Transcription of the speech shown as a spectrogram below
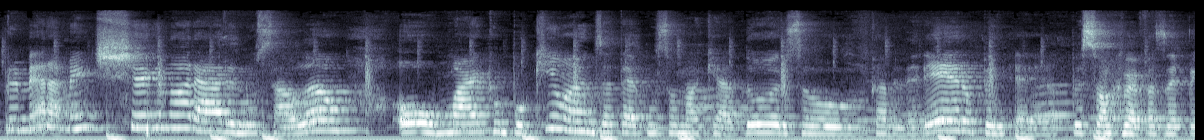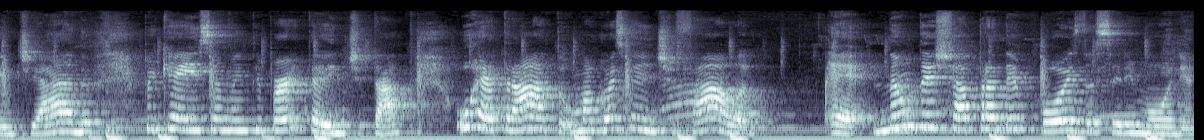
primeiramente chegue no horário, no salão, ou marque um pouquinho antes até com seu maquiador, seu cabeleireiro, é, o pessoal que vai fazer penteado, porque isso é muito importante, tá? O retrato, uma coisa que a gente fala é não deixar pra depois da cerimônia,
